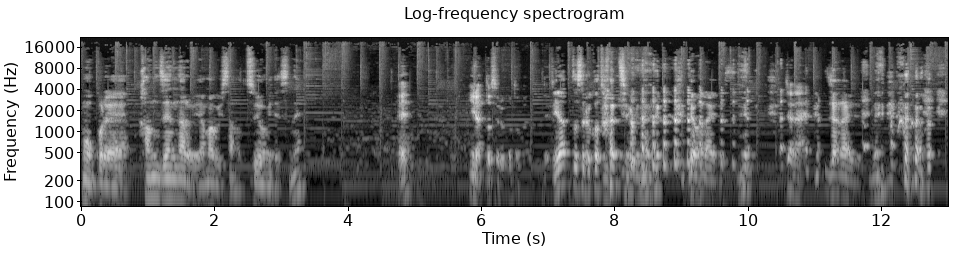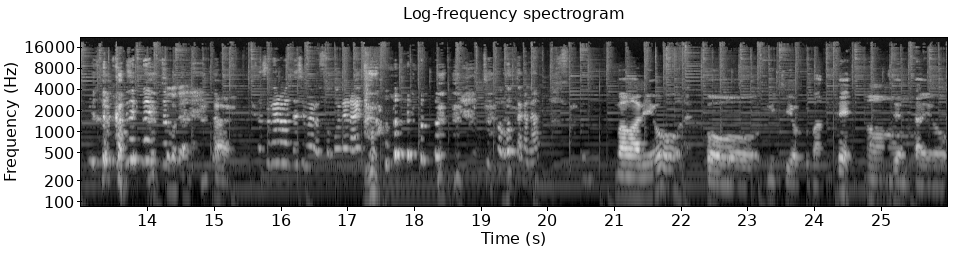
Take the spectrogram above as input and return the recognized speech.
もうこれ、完全なる山口さんの強みですね。ー、え？イラッとすることがイラッとすることが強みなで ではないですね。じゃない。じゃないですね。そこじゃないそこじゃない。はい。さすがに私も今そこじゃないと思うちょっと思ったかな。周りを、こう、見気を配って、全体を、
